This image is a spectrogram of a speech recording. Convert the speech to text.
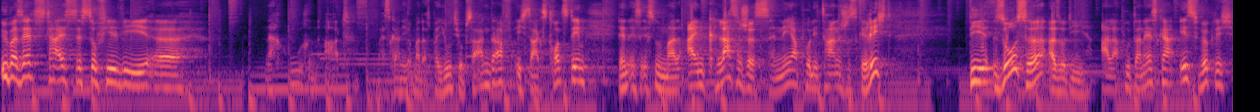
Übersetzt heißt es so viel wie äh, nach Hurenart. Ich weiß gar nicht, ob man das bei YouTube sagen darf. Ich sage es trotzdem, denn es ist nun mal ein klassisches neapolitanisches Gericht. Die Soße, also die alla puttanesca, ist wirklich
